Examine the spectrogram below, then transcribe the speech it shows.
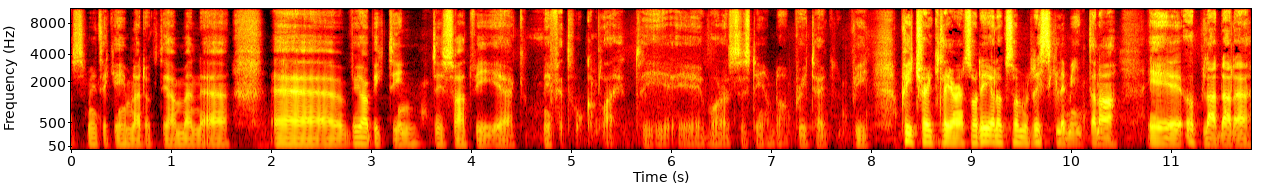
som inte är himla duktiga. Men vi har byggt in det så att vi är Mifid 2 compliant i, i våra system. Pre-trade pre, pre clearance. Och det är liksom risklimiterna är uppladdade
